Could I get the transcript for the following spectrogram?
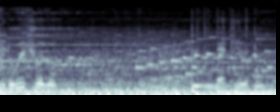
Need a retrigger. Thank you.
